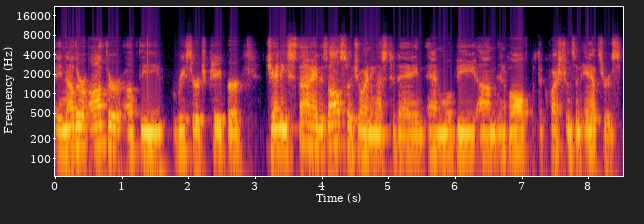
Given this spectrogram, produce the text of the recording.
another author of the research paper, Jenny Stine, is also joining us today and will be um, involved with the questions and answers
